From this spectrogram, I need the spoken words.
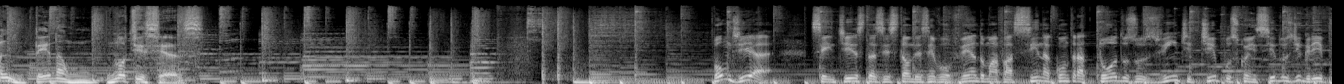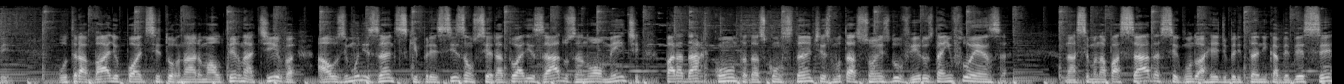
Antena 1 Notícias. Bom dia! Cientistas estão desenvolvendo uma vacina contra todos os 20 tipos conhecidos de gripe. O trabalho pode se tornar uma alternativa aos imunizantes que precisam ser atualizados anualmente para dar conta das constantes mutações do vírus da influenza. Na semana passada, segundo a rede britânica BBC,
